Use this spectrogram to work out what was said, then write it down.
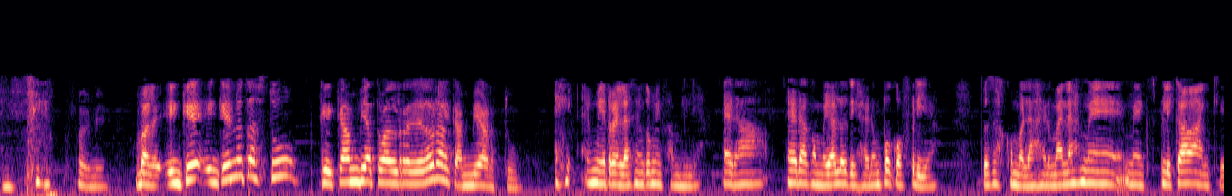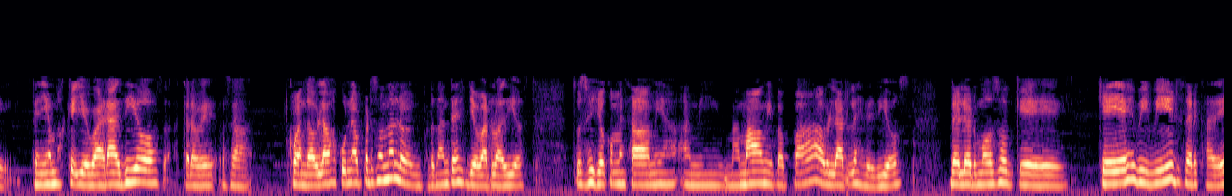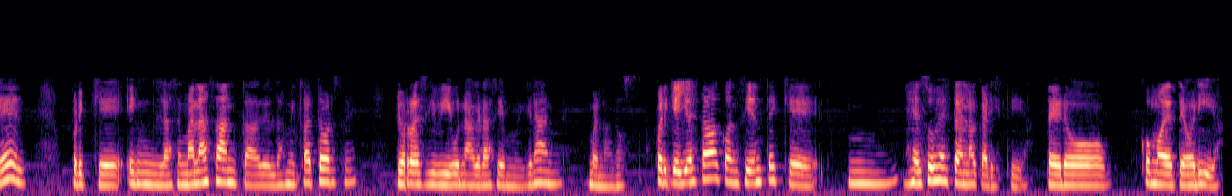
Vale, ¿en qué, ¿en qué notas tú que cambia a tu alrededor al cambiar tú? En mi relación con mi familia. Era, era como ya lo dije, era un poco fría entonces, como las hermanas me, explicaban que teníamos que llevar a Dios a través, o sea, cuando hablabas con una persona, lo importante es llevarlo a Dios. Entonces yo comenzaba a mi, a mi mamá o a mi papá a hablarles de Dios, de lo hermoso que, que es vivir cerca de Él. Porque en la Semana Santa del 2014 yo recibí una gracia muy grande, bueno, dos. Porque yo estaba consciente que mm, Jesús está en la Eucaristía, pero como de teoría.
